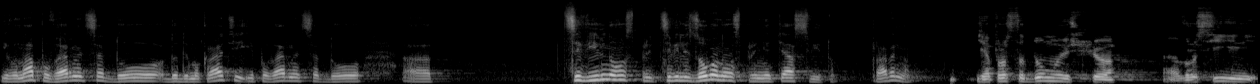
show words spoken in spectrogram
і вона повернеться до, до демократії і повернеться до е, цивільного цивілізованого сприйняття світу. Правильно? Я просто думаю, що е, в Росії,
